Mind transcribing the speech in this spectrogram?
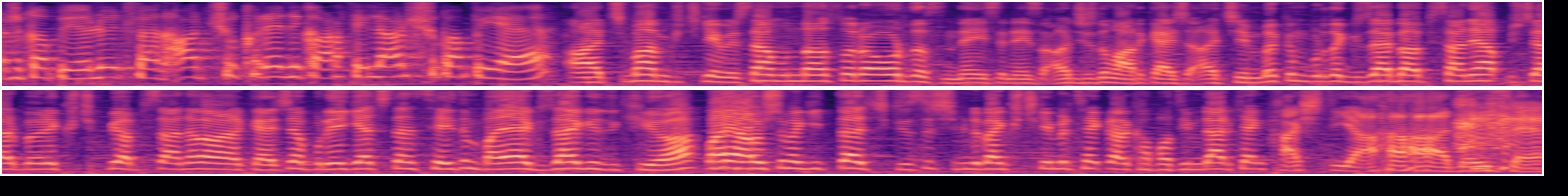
Aç kapıyı lütfen aç şu kredi kartıyla aç şu kapıyı. Açmam küçük Emir. Sen bundan sonra oradasın. Neyse neyse acıdım arkadaşlar. Açayım. Bakın burada güzel bir hapishane yapmışlar. Böyle küçük bir hapishane var arkadaşlar. Burayı gerçekten sevdim. Bayağı güzel gözüküyor. Bayağı hoşuma gitti açıkçası. Şimdi ben küçük Emir tekrar kapatayım derken kaçtı ya. neyse.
